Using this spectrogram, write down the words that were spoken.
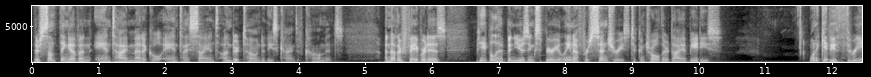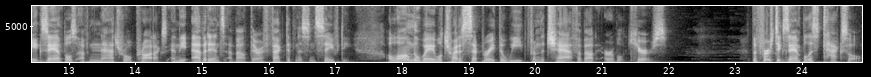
There's something of an anti medical, anti science undertone to these kinds of comments. Another favorite is people have been using spirulina for centuries to control their diabetes. I want to give you three examples of natural products and the evidence about their effectiveness and safety. Along the way, we'll try to separate the wheat from the chaff about herbal cures. The first example is Taxol.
